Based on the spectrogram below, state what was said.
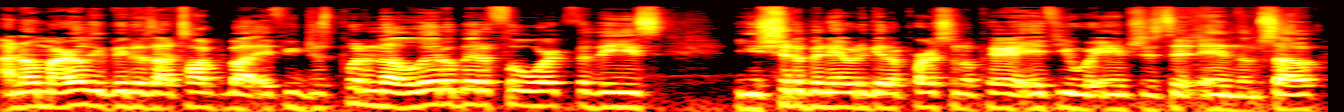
I know in my early videos I talked about if you just put in a little bit of footwork for these, you should have been able to get a personal pair if you were interested in them. So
